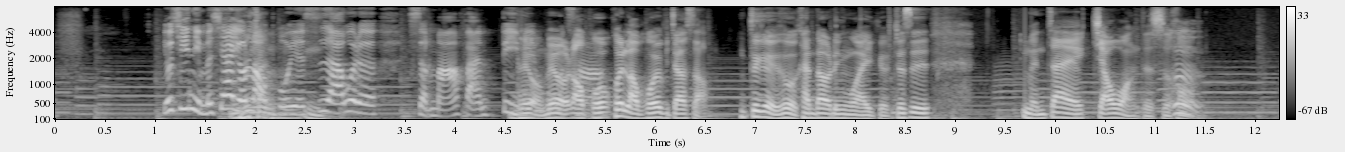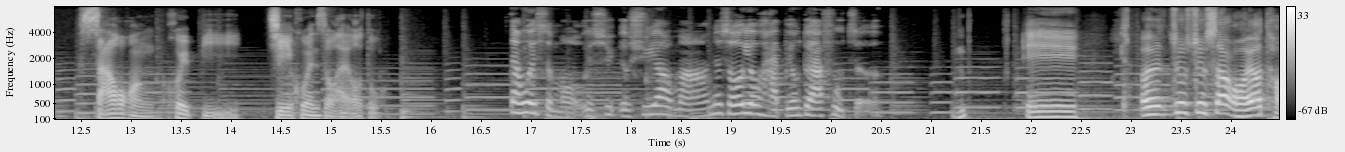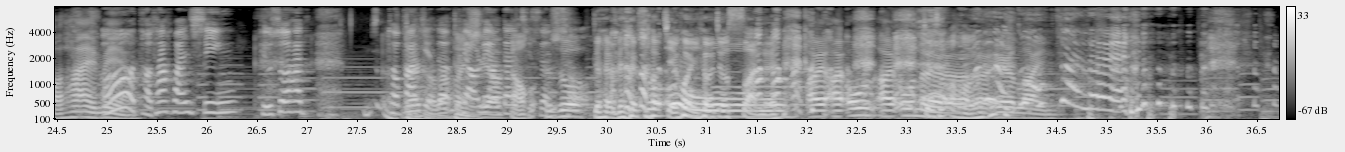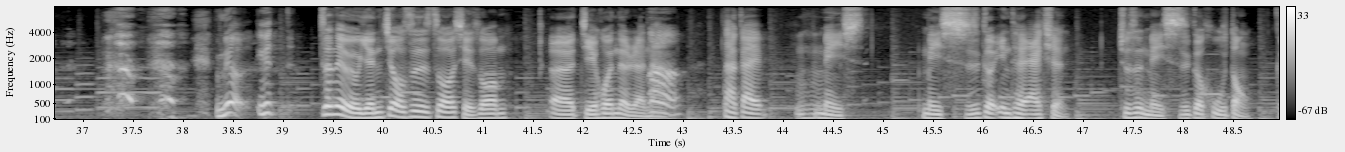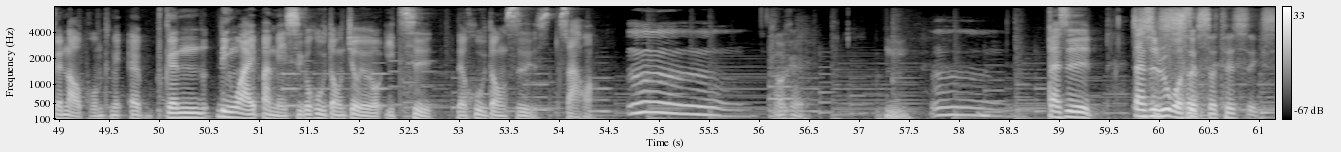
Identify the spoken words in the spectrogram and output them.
尤其你们现在有老婆也是啊，嗯、为了省麻烦，避免。没有没有，老婆会老婆会比较少。这个也是我看到另外一个，就是你们在交往的时候。嗯撒谎会比结婚的时候还要多，但为什么有需有需要吗？那时候又还不用对他负责。嗯，诶、欸，呃，就就撒谎要讨他爱哦，讨他欢心。比如说他头发剪得漂亮，但其实很丑。对对，说结婚以后就算了。I I own I own 是 airline。算了。没有，因为真的有研究是说写说。呃，结婚的人啊，嗯、大概每十、每十个 interaction，就是每十个互动，跟老婆每呃跟另外一半每十个互动就有一次的互动是撒谎。嗯，OK，嗯嗯，但是但是如果是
